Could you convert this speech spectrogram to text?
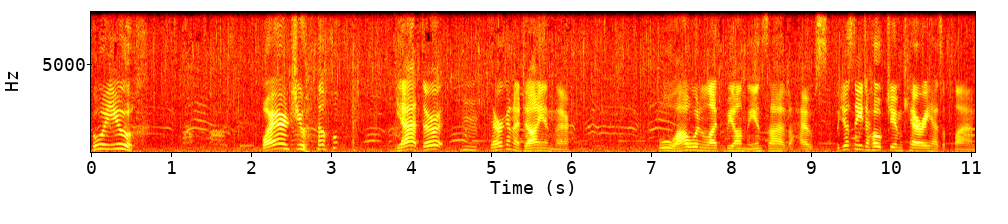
Who are you? Why aren't you helping? Yeah, they're hmm, they're gonna die in there. Ooh, I wouldn't like to be on the inside of the house. We just need to hope Jim Carrey has a plan.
